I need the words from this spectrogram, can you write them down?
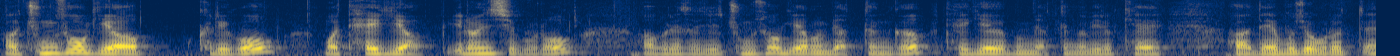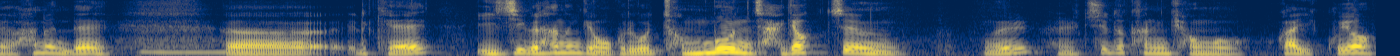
어, 중소기업 그리고 뭐 대기업 이런 식으로 어, 그래서 이제 중소기업은 몇 등급, 대기업은 몇 등급 이렇게 어, 내부적으로 어, 하는데 어, 이렇게 이직을 하는 경우 그리고 전문 자격증 을 취득한 경우가 있고요.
